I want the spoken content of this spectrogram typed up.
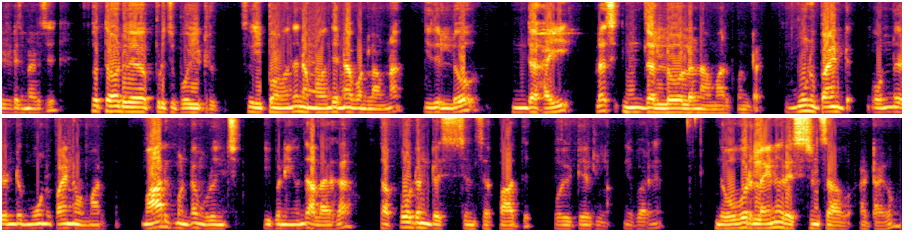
ரீட்ரேஸ்மெண்ட் ஆயிடுச்சு. ஸோ தேர்ட் வேவ் பிடிச்சி போயிட்டு இருக்கு ஸோ இப்போ வந்து நம்ம வந்து என்ன பண்ணலாம்னா இது லோ இந்த ஹை ப்ளஸ் இந்த லோவில் நான் மார்க் பண்ணுறேன் மூணு பாயிண்ட் ஒன்று ரெண்டு மூணு பாயிண்ட் நம்ம மார்க் மார்க் பண்ணிட்டா முடிஞ்சு இப்போ நீங்கள் வந்து அழகாக சப்போர்ட் அண்ட் ரெசிஸ்டன்ஸை பார்த்து போயிட்டே இருக்கலாம். இங்கே பாருங்கள் இந்த ஒவ்வொரு லைனும் ரெசிஸ்டன்ஸ் ஆகும் ஆக்ட் ஆகும்.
